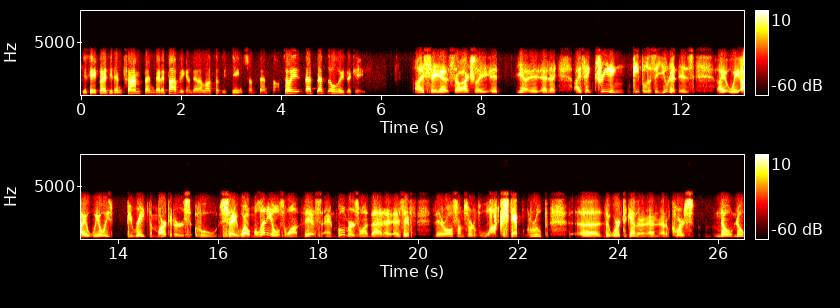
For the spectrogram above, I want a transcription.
you say President Trump and the Republican. There are lots of distinctions and so on. So it, that that's always the case. I see. Yeah. So actually, it yeah, it, and I I think treating people as a unit is I we I we always berate the marketers who say, well, millennials want this and boomers want that, as if they're all some sort of lockstep group uh, that work together. And, and of course, no no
